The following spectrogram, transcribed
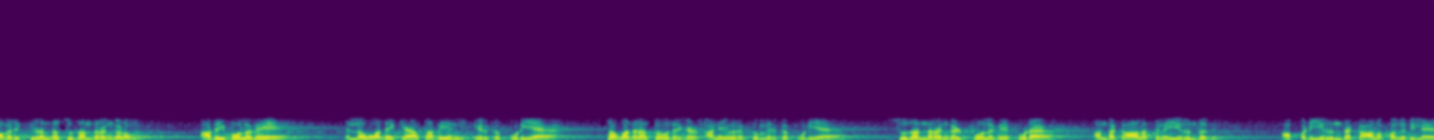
அவருக்கு இருந்த சுதந்திரங்களும் அதை போலவே லவோதைக்கா சபையில் இருக்கக்கூடிய சகோதர சகோதரிகள் அனைவருக்கும் இருக்கக்கூடிய சுதந்திரங்கள் போலவே கூட அந்த காலத்தில் இருந்தது. அப்படி இருந்த காலப்பகுதியில்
